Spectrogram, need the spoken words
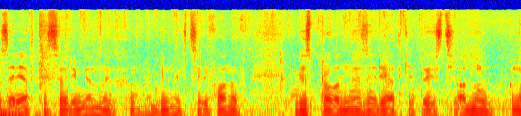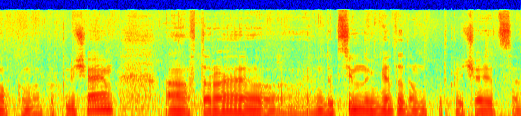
зарядки современных мобильных телефонов беспроводной зарядки. То есть одну кнопку мы подключаем, а вторая э, индуктивным методом подключается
